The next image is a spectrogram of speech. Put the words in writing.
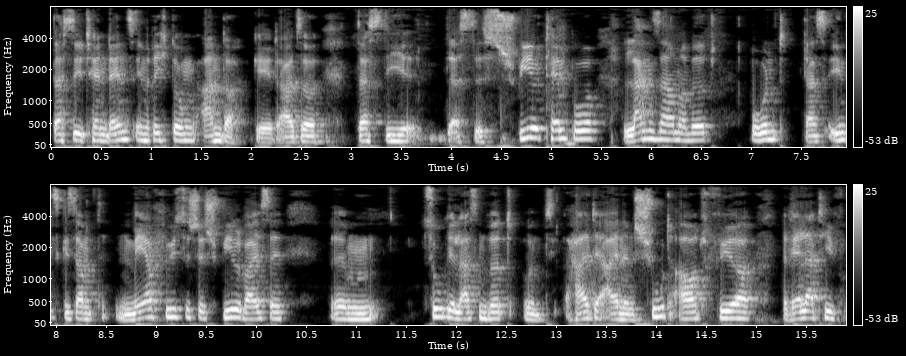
dass die Tendenz in Richtung Under geht. Also, dass die, dass das Spieltempo langsamer wird und dass insgesamt mehr physische Spielweise ähm, zugelassen wird und halte einen Shootout für relativ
